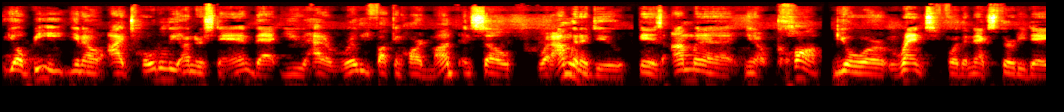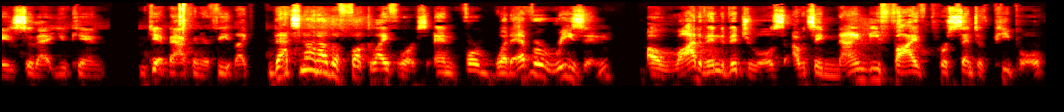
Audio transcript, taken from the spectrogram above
yo, B, you know, I totally understand that you had a really fucking hard month. And so what I'm going to do is I'm going to, you know, comp your rent for the next 30 days so that you can get back on your feet. Like that's not how the fuck life works. And for whatever reason, a lot of individuals, I would say 95% of people,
